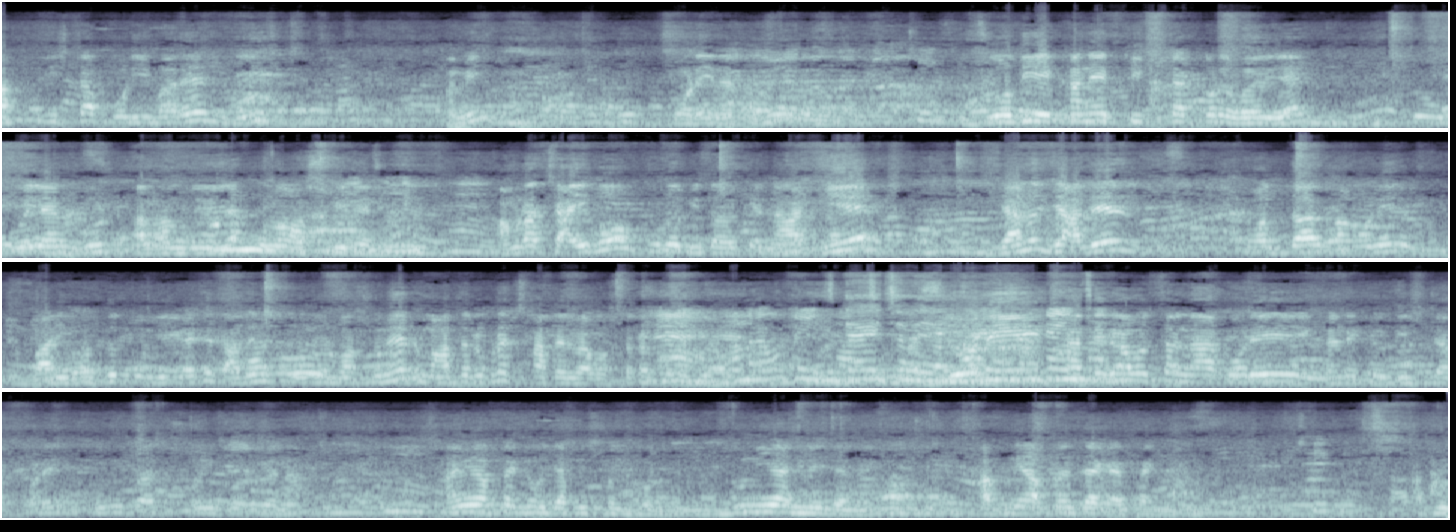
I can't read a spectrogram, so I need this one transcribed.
আটত্রিশটা পরিবারের লিস্ট আমি পরে না যদি এখানে ঠিকঠাক করে হয়ে যায় তো ওয়েল অ্যান্ড গুড আলহামদুলিল্লাহ কোনো অসুবিধা নেই। আমরা চাইব পুরো বিতর্কে না গিয়ে যেন যাদের পদ্মার ভাঙনের বাড়ি ঘর তলিয়ে গেছে তাদের পুনর্বাসনের মাথার উপরে ছাতের ব্যবস্থাটা করে চাই। যদি ছাতের ব্যবস্থা না করে এখানে কেউ ডিস্টার্ব করে তুমি তো আর সই করবে না। আমি আপনাকে আপনি সই করবেন না দুনিয়া হিলে যাবে। আপনি আপনার জায়গায় থাকবেন। আপনি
